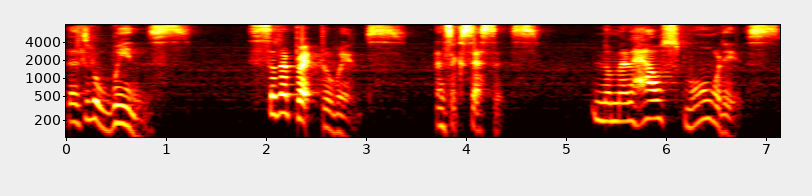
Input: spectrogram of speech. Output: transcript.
those little wins, celebrate the wins and successes, no matter how small it is.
